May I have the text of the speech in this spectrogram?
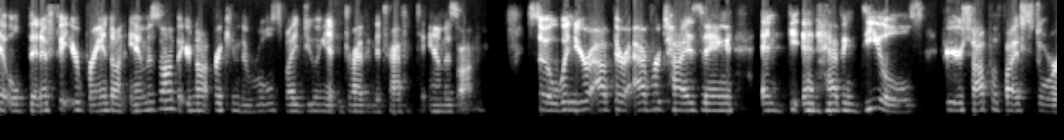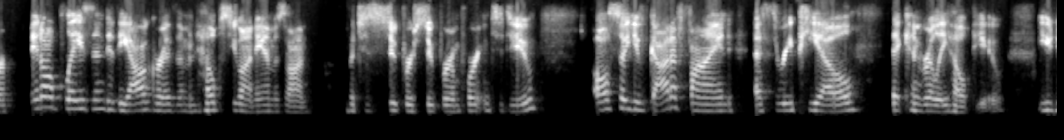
that will benefit your brand on Amazon, but you're not breaking the rules by doing it and driving the traffic to Amazon. So when you're out there advertising and and having deals for your Shopify store, it all plays into the algorithm and helps you on Amazon, which is super super important to do. Also, you've got to find a 3PL that can really help you. You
